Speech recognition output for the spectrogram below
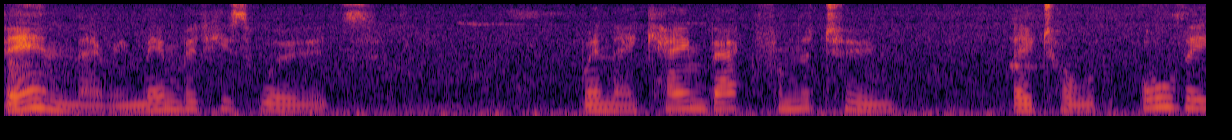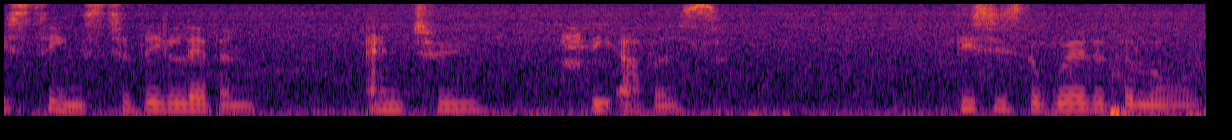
Then they remembered his words. When they came back from the tomb, they told all these things to the eleven and to the others. This is the word of the Lord.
